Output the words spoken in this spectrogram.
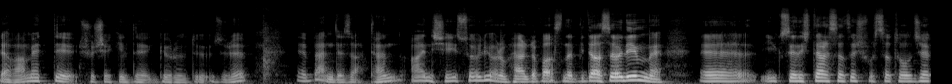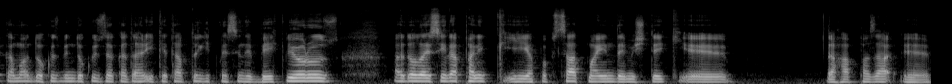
devam etti şu şekilde görüldüğü üzere. E, ben de zaten aynı şeyi söylüyorum her defasında. Bir daha söyleyeyim mi? E, yükselişler satış fırsatı olacak ama 9900'e kadar ilk etapta gitmesini bekliyoruz. Dolayısıyla panik yapıp satmayın demiştik. Daha pazar e,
